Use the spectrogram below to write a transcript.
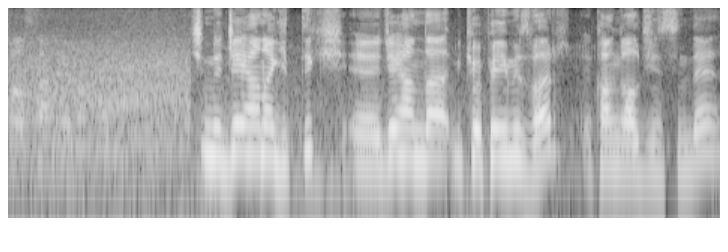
hastaneye Şimdi Ceyhan'a gittik. Ee, Ceyhan'da bir köpeğimiz var. Kangal cinsinde.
